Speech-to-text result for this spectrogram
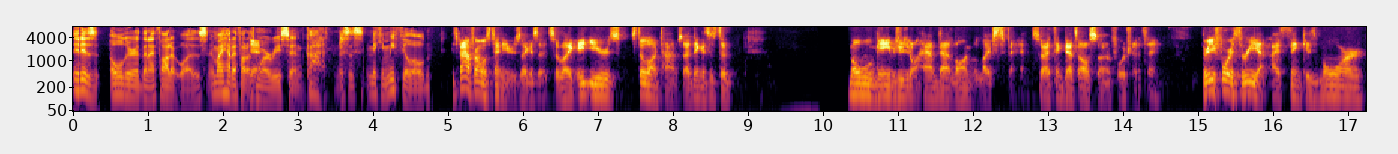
It is older than I thought it was. In my head, I thought it was yeah. more recent. God, this is making me feel old. It's been out for almost 10 years, like I said. So, like eight years, still a long time. So, I think it's just a mobile games usually don't have that long of a lifespan. So, I think that's also an unfortunate thing. Three four three, I think, is more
